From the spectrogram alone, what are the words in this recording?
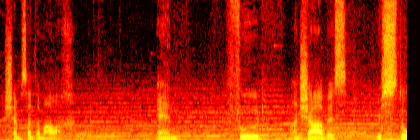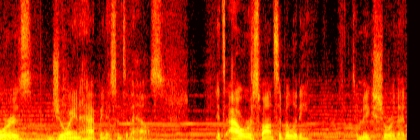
Hashem sent a malach. And food on Shabbos restores joy and happiness into the house. It's our responsibility to make sure that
